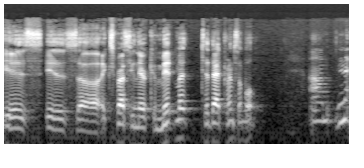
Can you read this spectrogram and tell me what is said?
is, is uh, expressing their commitment to that principle? Um, n-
